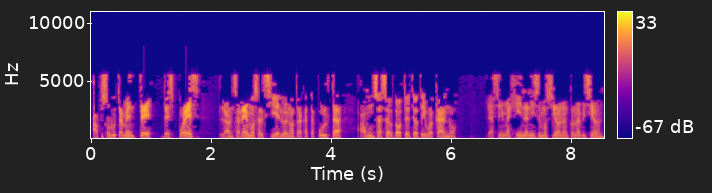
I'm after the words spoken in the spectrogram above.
Absolutamente después lanzaremos al cielo en otra catapulta a un sacerdote teotihuacano. ¿Ya se imaginan y se emocionan con la visión?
